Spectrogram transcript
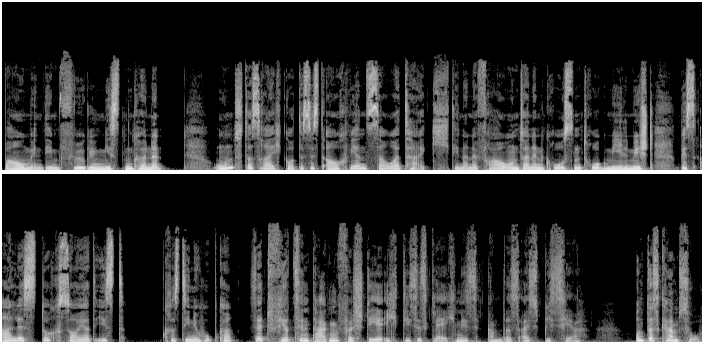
Baum, in dem Vögel nisten können. Und das Reich Gottes ist auch wie ein Sauerteig, den eine Frau unter einen großen Trog Mehl mischt, bis alles durchsäuert ist. Christine Hubka. Seit 14 Tagen verstehe ich dieses Gleichnis anders als bisher. Und das kam so.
